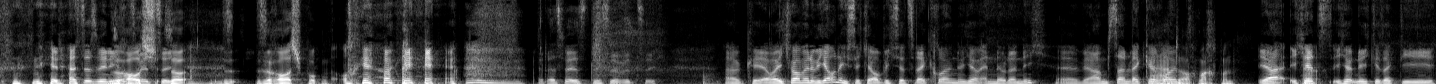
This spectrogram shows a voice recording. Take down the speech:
nee, das ist wenigstens so raus, witzig. So, so, rausspucken. Oh, ja, okay. das wäre jetzt nicht so witzig. Okay, aber ich war mir nämlich auch nicht sicher, ob ich es jetzt wegräume nämlich am Ende oder nicht. Äh, wir haben es dann weggeräumt. Ja, doch, macht man. Ja, ich ja. hätte ich hätte nämlich gesagt, die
